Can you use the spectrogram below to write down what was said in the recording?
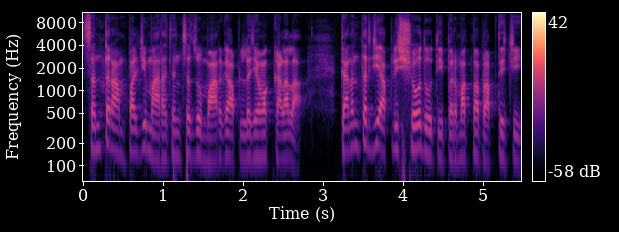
संत रामपालजी महाराजांचा जो मार्ग आपल्याला जेव्हा कळाला त्यानंतर जी आपली शोध होती परमात्मा प्राप्तीची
